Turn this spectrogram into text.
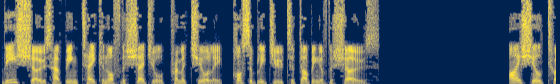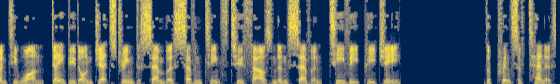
These shows have been taken off the schedule prematurely, possibly due to dubbing of the shows. Eyeshield 21 debuted on Jetstream December 17, 2007 TVPG The Prince of Tennis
